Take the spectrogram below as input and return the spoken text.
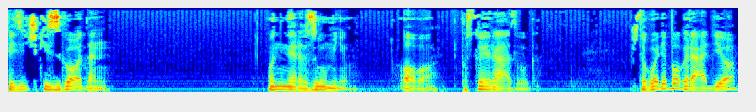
fizički zgodan, oni ne razumiju ovo. Postoji razlog. Što god je Bog radio,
